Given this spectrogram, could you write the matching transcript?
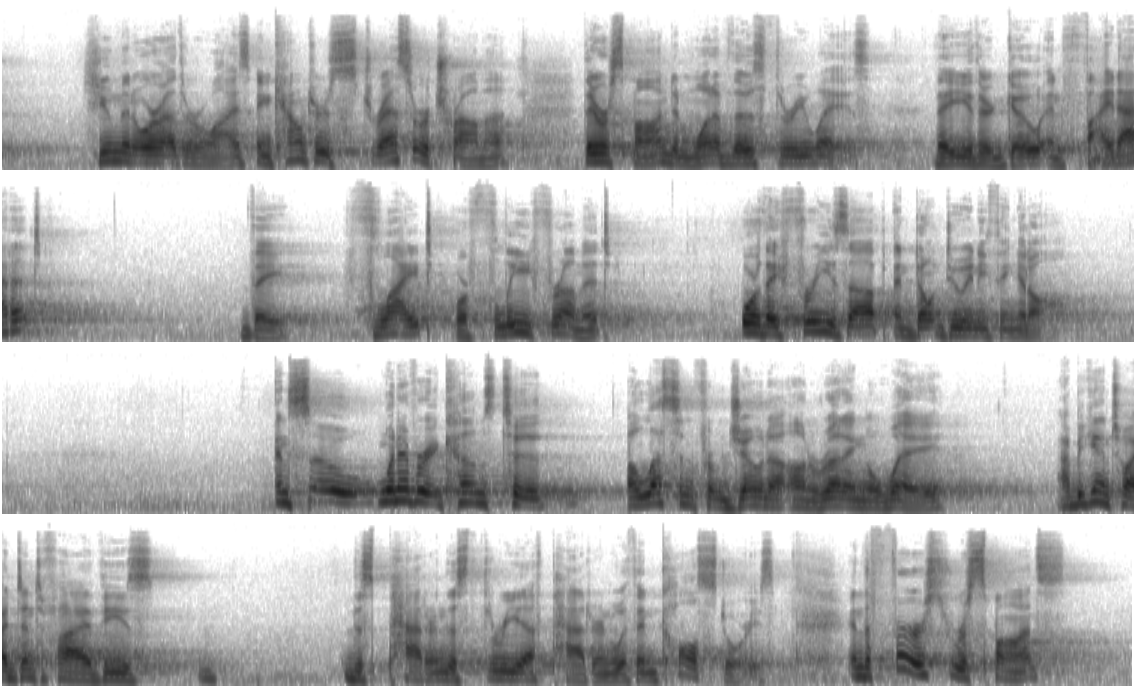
human or otherwise, encounters stress or trauma, they respond in one of those three ways. They either go and fight at it, they flight or flee from it, or they freeze up and don't do anything at all. And so, whenever it comes to a lesson from Jonah on running away, I began to identify these, this pattern, this 3F pattern within call stories. And the first response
